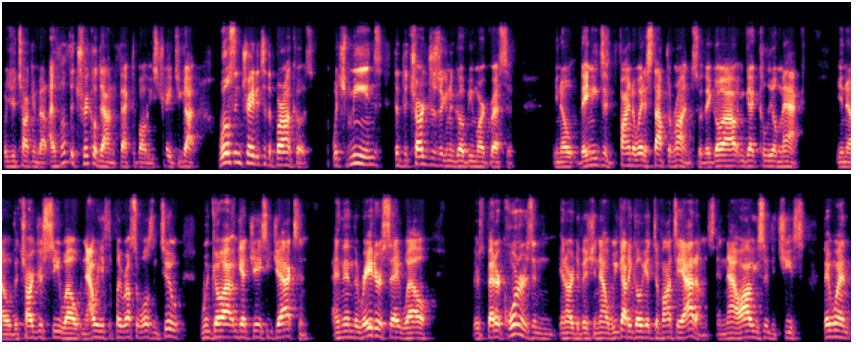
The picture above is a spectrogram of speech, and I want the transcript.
what you're talking about, I love the trickle down effect of all these trades. You got Wilson traded to the Broncos, which means that the Chargers are going to go be more aggressive. You know, they need to find a way to stop the run. So they go out and get Khalil Mack. You know, the Chargers see, well, now we have to play Russell Wilson too. We go out and get JC Jackson. And then the Raiders say, well, there's better corners in, in our division now. We got to go get Davante Adams. And now obviously the Chiefs, they went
